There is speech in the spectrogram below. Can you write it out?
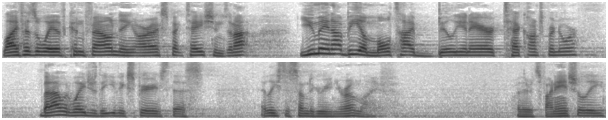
Life has a way of confounding our expectations. And I, you may not be a multi billionaire tech entrepreneur, but I would wager that you've experienced this, at least to some degree, in your own life whether it's financially,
